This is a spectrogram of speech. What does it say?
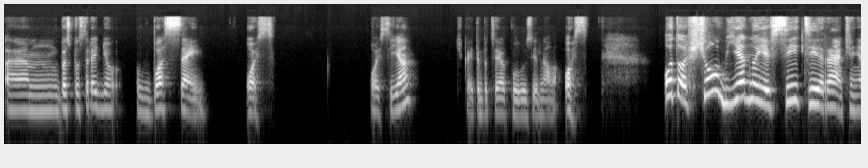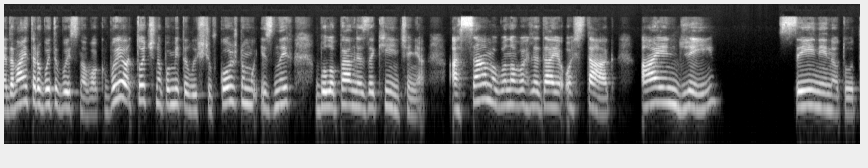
ем, безпосередньо в басейн. Ось. Ось я. Чекайте, бо це я акулу з'єднала. Ось. Ото, що об'єднує всі ці речення? Давайте робити висновок. Ви точно помітили, що в кожному із них було певне закінчення, а саме воно виглядає ось так: ing, singing отут,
